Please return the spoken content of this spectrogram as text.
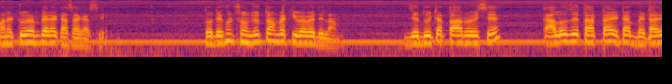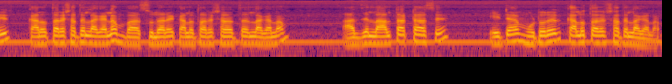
মানে টু অ্যাম্পিয়ারের কাছাকাছি। তো দেখুন, সংযোগটা আমরা কীভাবে দিলাম? যে দুইটা তার রয়েছে কালো যে তারটা, এটা ব্যাটারির কালো তারের সাথে লাগালাম বা সোলারের কালো তারের সাথে লাগালাম। আর যে লাল তারটা আছে, এটা মোটরের কালো তারের সাথে লাগালাম।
